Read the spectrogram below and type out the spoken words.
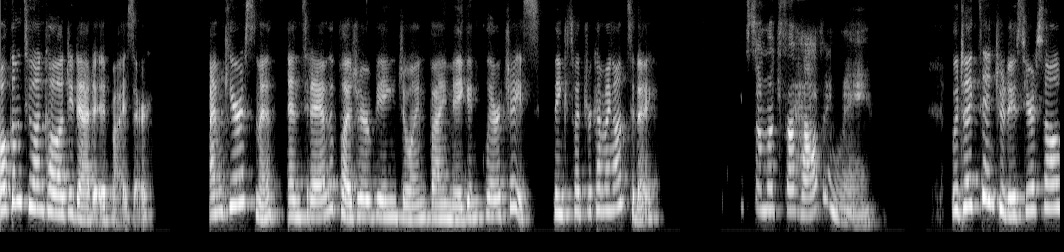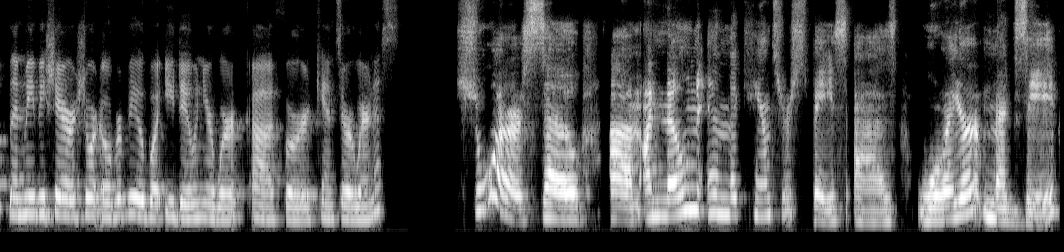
Welcome to Oncology Data Advisor. I'm Kira Smith, and today I have the pleasure of being joined by Megan Claire Chase. Thanks so much for coming on today. Thanks so much for having me. Would you like to introduce yourself and maybe share a short overview of what you do in your work uh, for cancer awareness? Sure. So um, I'm known in the cancer space as Warrior Megsy.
